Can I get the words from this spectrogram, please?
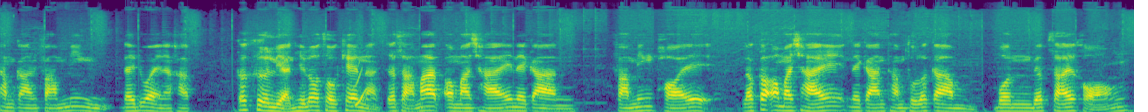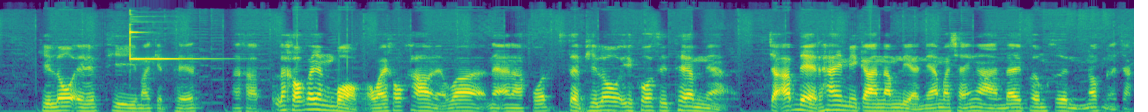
ทำการ farming ได้ด้วยนะครับ ก็คือเหรียญ Hero Token น่ะจะสามารถเอามาใช้ในการ farming point แล้วก็เอามาใช้ในการทำธุรกรรมบนเว็บไซต์ของ Hero NFT Marketplace นะครับ และเขาก็ยังบอกเอาไว้คร่าวๆเนี่ยว่าในอนาคต Step Hero Ecosystem เนี่ยจะอัปเดตให้มีการนำเหรียญเนี้ยมาใช้งานได้เพิ่มขึ้นนอกเหนือจาก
